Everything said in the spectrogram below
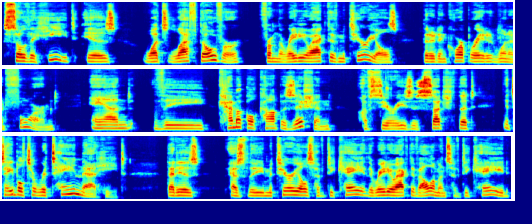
So the heat is what's left over from the radioactive materials that it incorporated when it formed. And the chemical composition of Ceres is such that it's able to retain that heat. That is, as the materials have decayed, the radioactive elements have decayed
